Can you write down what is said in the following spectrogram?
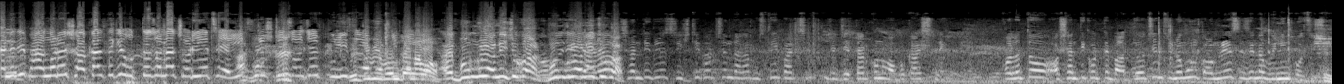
ভাঙড়ের সকাল থেকে উত্তেজনা ছড়িয়েছে। এই সৃষ্টি চলছে পুলিশের বুমগুলো নিচু কর বুমগুলো নিচু কর। অশান্তিগুলো সৃষ্টি করছেন তারা বুঝতেই পারছেন যে জেতার কোনো অবকাশ নেই। ফলত অশান্তি করতে বাধ্য হচ্ছেন Trinamool Congress is in winning position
